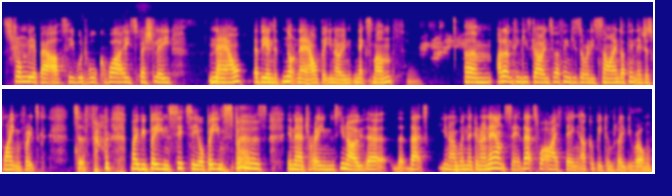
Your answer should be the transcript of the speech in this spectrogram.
strongly about us, he would walk away, especially now at the end of not now, but you know, in next month. Hmm. Um, I don't think he's going to. I think he's already signed. I think they're just waiting for it to, to maybe beating City or beating Spurs in our dreams. You know that, that that's you know when they're going to announce it. That's what I think. I could be completely wrong.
